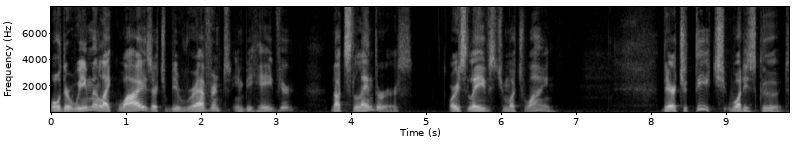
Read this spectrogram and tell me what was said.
Older women, likewise, are to be reverent in behavior, not slanderers or slaves to much wine. They are to teach what is good,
